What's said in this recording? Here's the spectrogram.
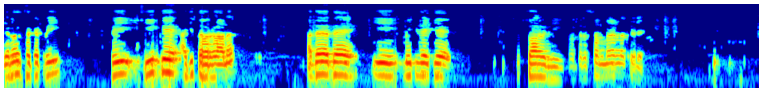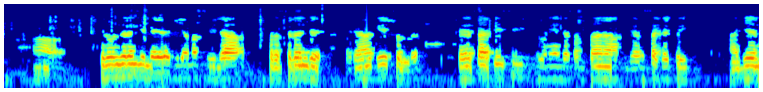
general secretary Shri G K Ajith അവരാണ് അദ്ദേഹത്തെ ഈ മീറ്റിലേക്ക് സ്വാഗതം ചെയ്യും പത്രസമ്മേളനത്തിൽ തിരുവനന്തപുരം ജില്ലയുടെ ബി എം എസ് ജില്ലാ പ്രസിഡന്റ് രാകേഷ് ഉണ്ട്. K S R T C യൂണിയന്റെ സംസ്ഥാന ജനറൽ സെക്രട്ടറി അജയൻ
